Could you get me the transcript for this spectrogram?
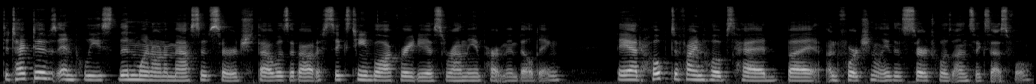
Detectives and police then went on a massive search that was about a 16 block radius around the apartment building. They had hoped to find Hope's head, but unfortunately, this search was unsuccessful.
